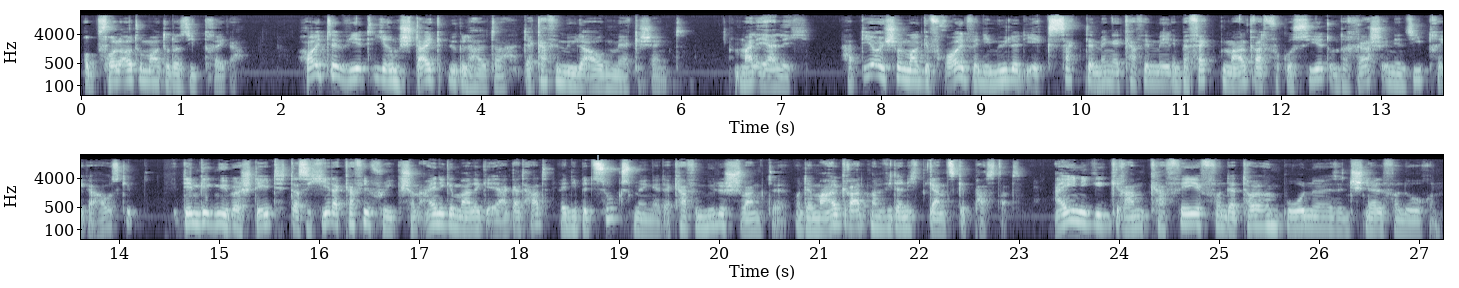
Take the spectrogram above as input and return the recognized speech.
ob Vollautomat oder Siebträger. Heute wird ihrem Steigbügelhalter, der Kaffeemühle, Augenmerk geschenkt. Mal ehrlich, habt ihr euch schon mal gefreut, wenn die Mühle die exakte Menge Kaffeemehl im perfekten Mahlgrad fokussiert und rasch in den Siebträger ausgibt? Demgegenüber steht, dass sich jeder Kaffeefreak schon einige Male geärgert hat, wenn die Bezugsmenge der Kaffeemühle schwankte und der Mahlgrad mal wieder nicht ganz gepasst hat. Einige Gramm Kaffee von der teuren Bohne sind schnell verloren.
